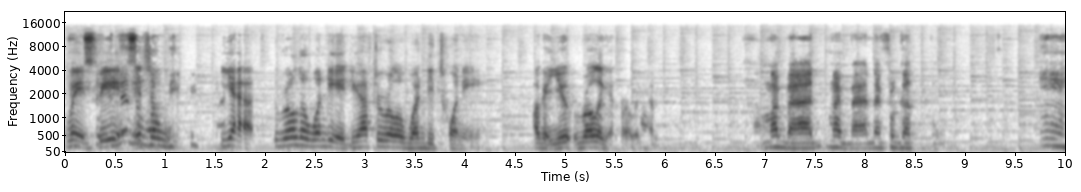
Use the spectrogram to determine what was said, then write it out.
Wait, It's- B, it it's a a, yeah. You rolled a one d eight. You have to roll a one d twenty. Okay, you roll again. Roll again. My bad, my bad. I forgot. Eh,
